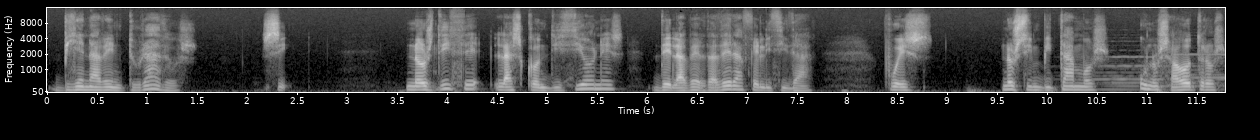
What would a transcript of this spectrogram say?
Bienaventurados, sí, nos dice las condiciones de la verdadera felicidad, pues nos invitamos unos a otros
